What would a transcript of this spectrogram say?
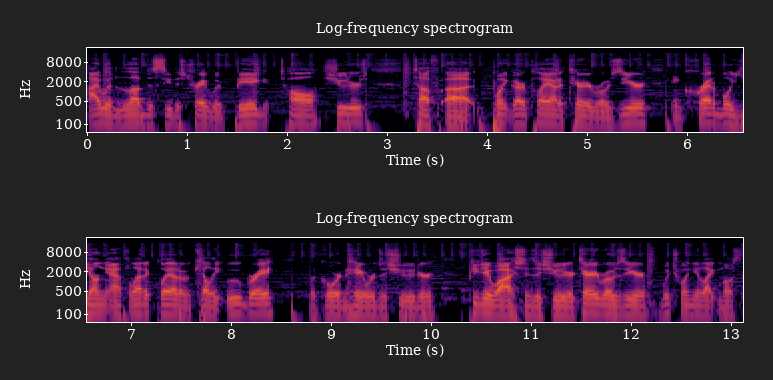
I would love to see this trade with big, tall shooters. Tough uh, point guard play out of Terry Rozier. Incredible young athletic play out of Kelly Oubre. But Gordon Hayward's a shooter. PJ Washington's a shooter. Terry Rozier, which one you like most?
